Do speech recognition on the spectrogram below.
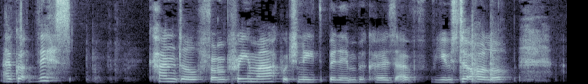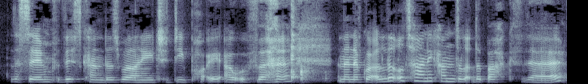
I've got this candle from Primark, which needs binning because I've used it all up. The same for this candle as well, I need to depot it out of there. And then I've got a little tiny candle at the back there,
